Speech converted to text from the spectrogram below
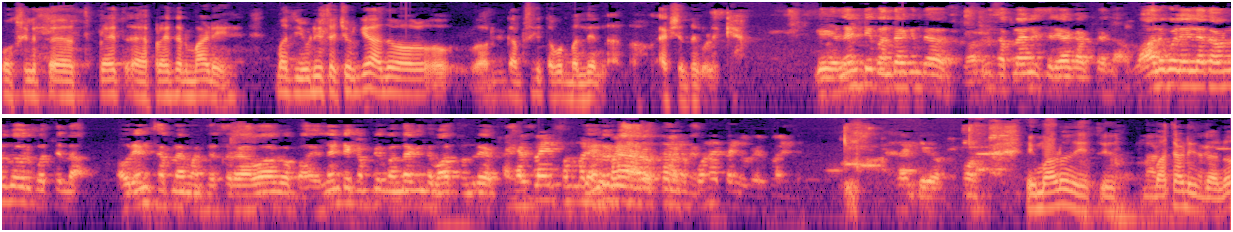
ಹೋಗ್ಸಲಿ, ಪ್ರಯತ್ನ ಪ್ರಯತ್ನ ಮಾಡಿ. ಮತ್ತು ಯು ಡಿ ಸಚಿವರಿಗೆ ಅದು ಅವ್ರಿಗೆ ಗಮನಿಸಿ ತೊಗೊಂಡು ಬಂದೇನೆ ನಾನು ಆ್ಯಕ್ಷನ್ ತಗೊಳ್ಳಿಕ್ಕೆ. ಎಲ್ ಎನ್ ಟಿ ಬಂದಾಗಿಂದ ವಾಟರ್ ಸಪ್ಲೈನೇ ಸರಿಯಾಗಿ ಆಗ್ತಾ ಇಲ್ಲ. ವಾಲ್ಗಳು ಎಲ್ಲದ ಅನ್ನೋದು ಅವ್ರಿಗೆ ಗೊತ್ತಿಲ್ಲ. ಅವ್ರು ಹೆಂಗ್ ಸಪ್ಲೈ ಮಾಡ್ತಾರೆ ಸರ್? ಅವಾಗ ಎಲ್ ಎನ್ ಟಿ ಕಂಪ್ನಿ ಬಂದಾಗಿಂದ ಭಾಳ ತೊಂದರೆ ಮಾಡಿ ಈಗ ಮಾಡೋದು ಇದು ಮಾತಾಡಿದ್ದು ನಾನು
